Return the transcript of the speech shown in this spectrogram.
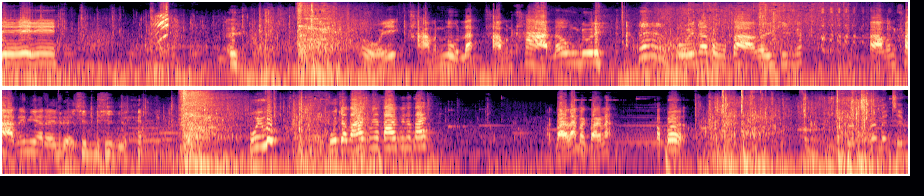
ยเอ้ยโอ้ยขามันหลุดละขามันขาดแล้วมึงดูดิโอ้ยน่าสงสารเลยจริงนะขามันขาดไม่มีอะไรเหลือชิ้นดีเลย อุ้ยอุ้ยกูจะตายกูจะตายกูจะตายปักไปแล้วปักไปแล้วคัพเปอร์ The primitive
